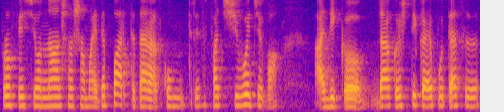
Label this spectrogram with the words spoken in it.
profesional și așa mai departe, dar acum trebuie să faci și voi ceva. Adică dacă știi că ai putea să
